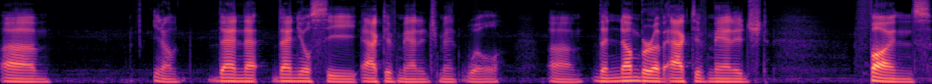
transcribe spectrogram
Um, you know, then that then you'll see active management will um, the number of active managed funds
